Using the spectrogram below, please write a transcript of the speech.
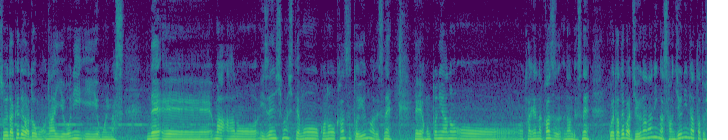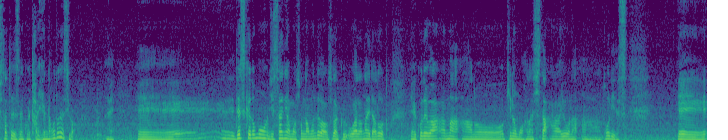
それだけではどうもないように思います。で、えー、まあ、あのいずれにしましてもこの数というのはですね、えー、本当にあの大変な数なんですねこれ例えば17人が30人だったとしたってですねこれ大変なことですよ。ねえー、ですけども実際にはもうそんなもんではおそらく終わらないだろうとこれは、まあ、あの昨日もお話ししたような通りです。え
